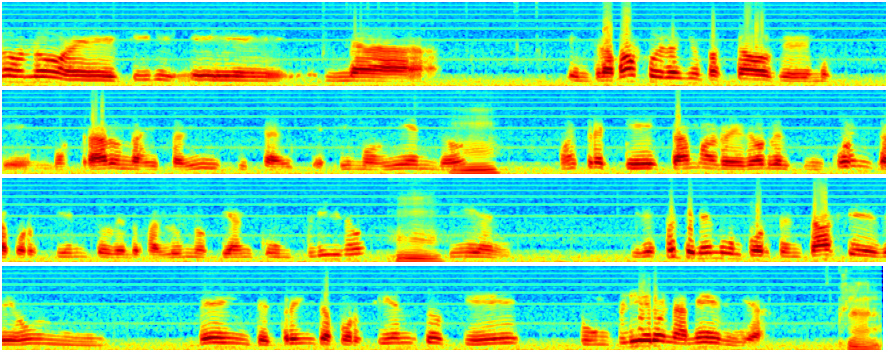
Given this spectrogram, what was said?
No, no, eh, eh, la, el trabajo del año pasado que que mostraron las estadísticas y que fuimos viendo, muestra que estamos alrededor del 50% de los alumnos que han cumplido bien. Y después tenemos un porcentaje de un 20, 30% que cumplieron a media. Claro.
